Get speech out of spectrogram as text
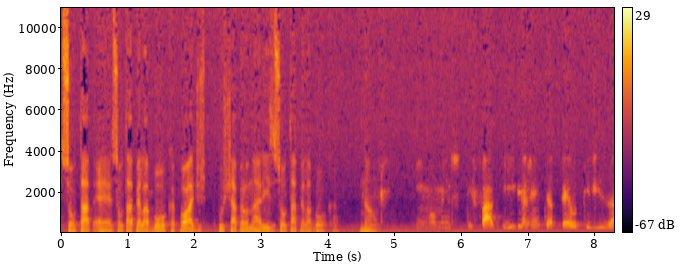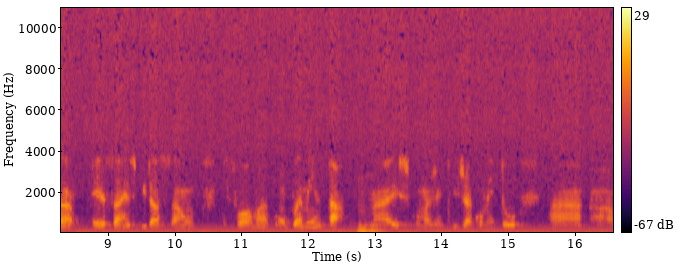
Soltar, é, soltar pela boca, pode puxar pelo nariz e soltar pela boca? Não. Em momentos de fadiga, a gente até utiliza essa respiração de forma complementar. Uhum. Mas, como a gente já comentou, a, a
